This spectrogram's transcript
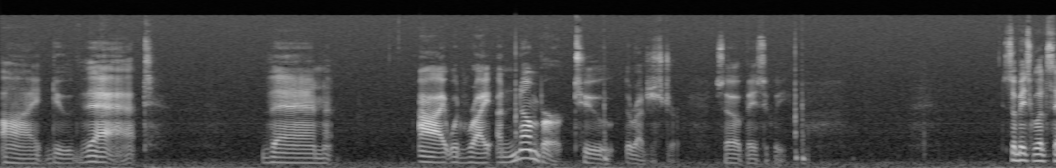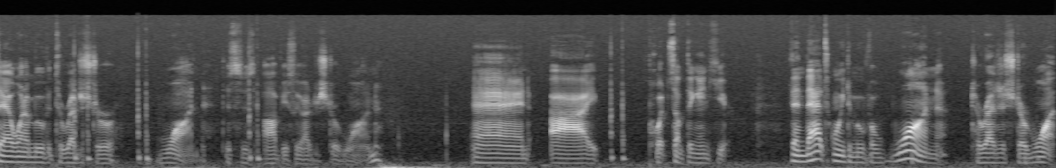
I do that, then I would write a number to the register. So basically, so basically, let's say I want to move it to register 1. This is obviously register 1. And I put something in here. Then that's going to move a 1 to register 1.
